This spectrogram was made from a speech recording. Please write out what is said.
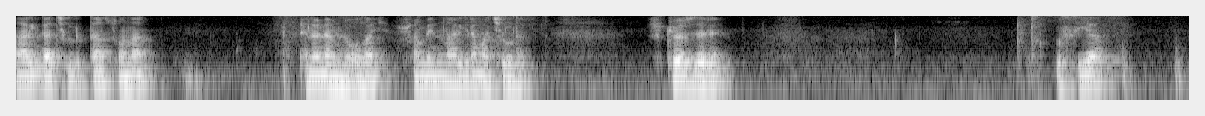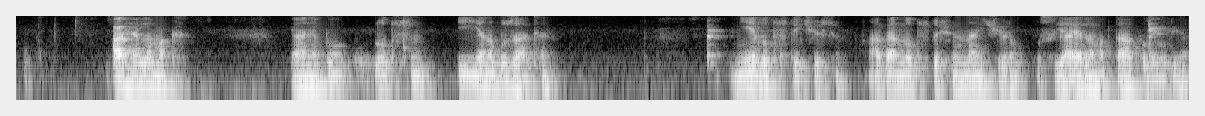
Nargile açıldıktan sonra en önemli olay şu an benim nargilem açıldı. Şu közleri ısıya ayarlamak. Yani bu Lotus'un iyi yanı bu zaten. Niye Lotus'ta içiyorsun? Ha ben Lotus'ta şundan içiyorum. Isıyı ayarlamak daha kolay oluyor.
